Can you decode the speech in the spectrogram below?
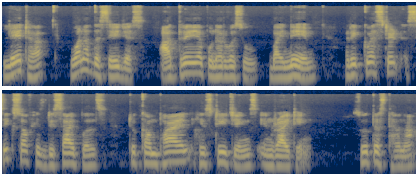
Later, one of the sages, Atreya Punarvasu by name, requested six of his disciples to compile his teachings in writing. Sutrasthana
